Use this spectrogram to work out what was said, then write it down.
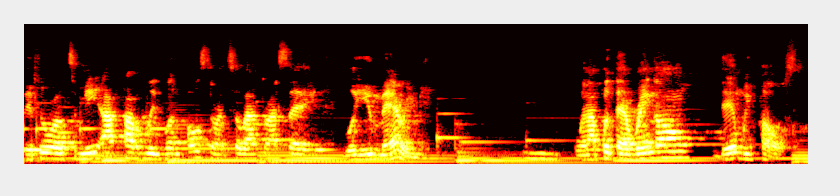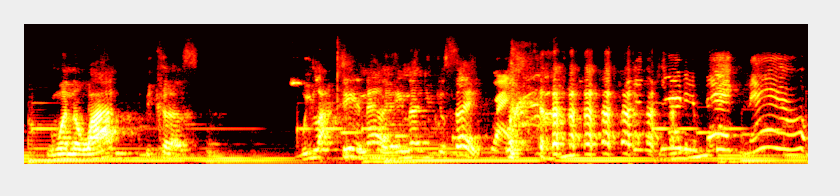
if it were up to me, I probably wouldn't post her until after I say, "Will you marry me?" When I put that ring on, then we post. You want to know why? Because we locked in now. There ain't nothing you can say. Right. Turn it back now.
